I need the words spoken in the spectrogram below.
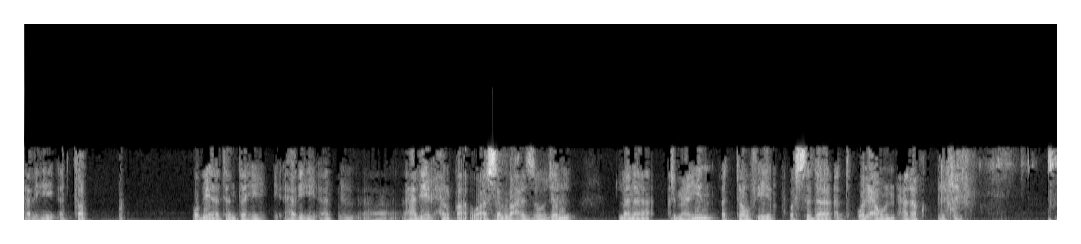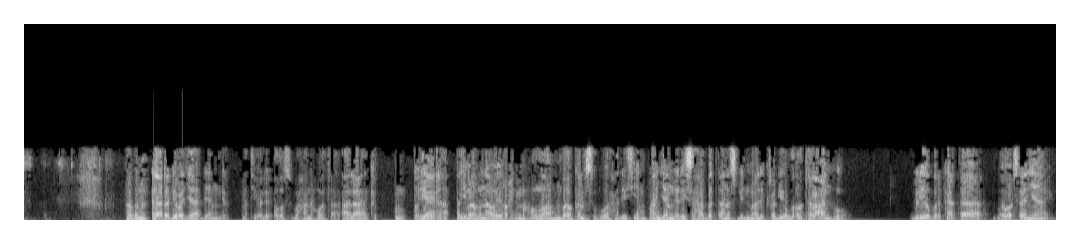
هذه التربية وبها تنتهي هذه هذه الحلقة وأسأل الله عز وجل لنا أجمعين التوفيق والسداد والعون على كل خير. Pendengar di Roja yang dirahmati oleh Allah Subhanahu wa taala. Kemudian Imam Nawawi rahimahullah membawakan sebuah hadis yang panjang dari sahabat Anas bin Malik radhiyallahu taala anhu. Beliau berkata bahwasanya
